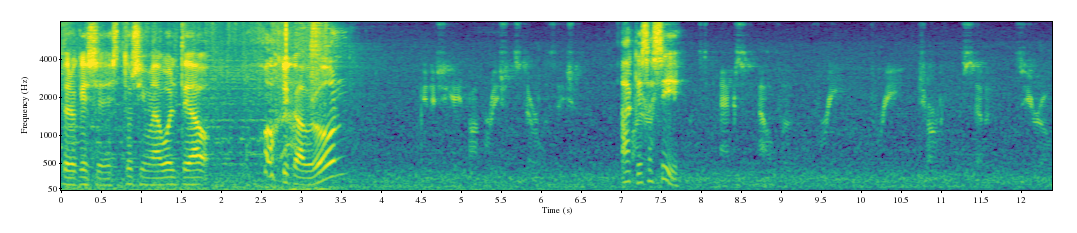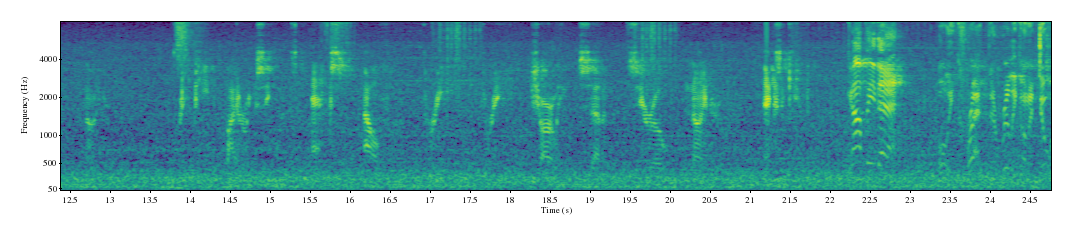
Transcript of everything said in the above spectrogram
¿Pero qué es esto? Si me ha volteado... ¡Oh, qué cabrón! Initiate Operation Sterilization. Ah, que es así. X Alpha 3 3 Charlie 709. Repeat firing sequence X Alpha 3 3 Charlie 709. Execute. Copy that! Crap, they're really gonna do it.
